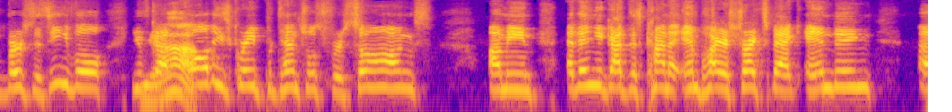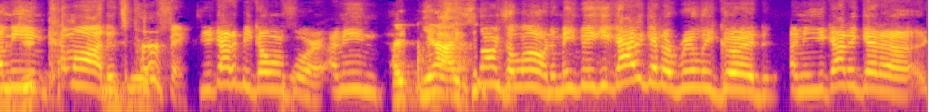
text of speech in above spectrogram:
versus evil. You've Yeah. got all these great potentials for songs. I mean, and then you got this kind of Empire Strikes Back ending. I mean, come on, it's perfect. You got to be going for it. I mean, I, yeah, I think songs alone. I mean, but you got to get a really good. I mean, you got to get a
